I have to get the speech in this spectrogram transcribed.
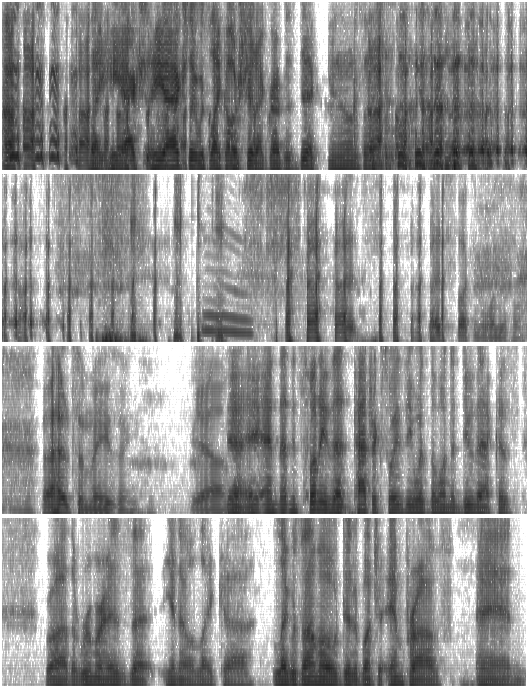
Like he actually he actually was like, Oh shit, I grabbed his dick. You know what I'm saying? that's that's fucking wonderful. That's amazing. Yeah. Yeah, a- and then it's funny that Patrick Swayze was the one to do that because uh, the rumor is that you know, like uh, Leguizamo did a bunch of improv, and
